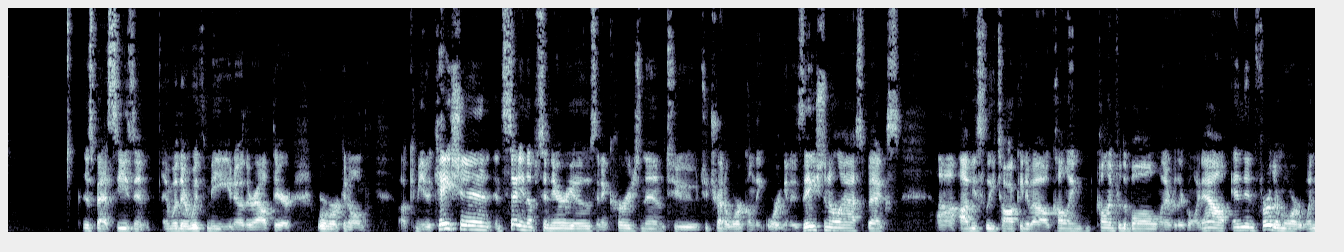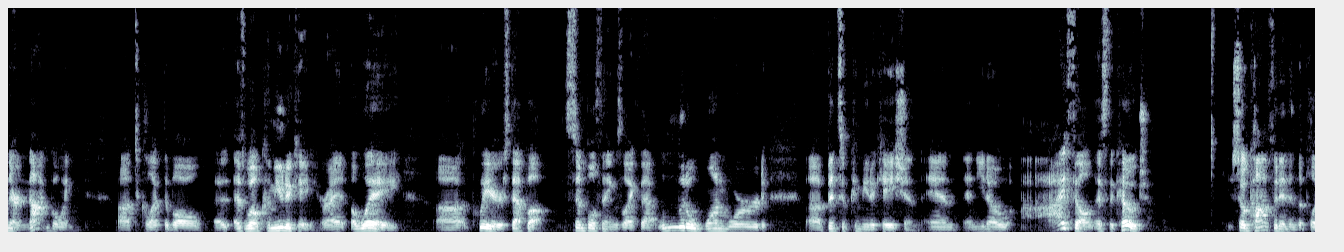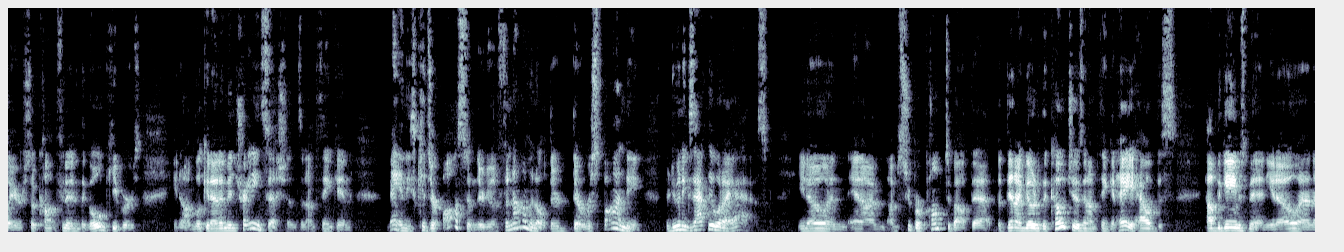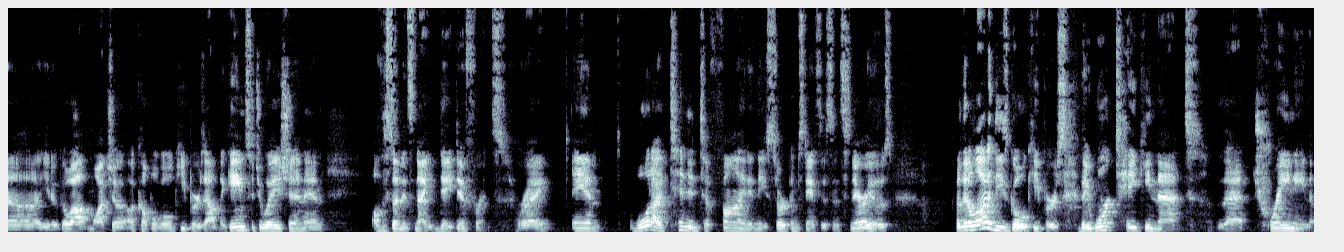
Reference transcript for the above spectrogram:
this past season, and when they're with me, you know, they're out there. We're working on uh, communication and setting up scenarios and encouraging them to to try to work on the organizational aspects. Uh, obviously, talking about calling calling for the ball whenever they're going out, and then furthermore, when they're not going uh, to collect the ball, as well communicating, right? Away, uh, clear, step up, simple things like that, little one word uh, bits of communication. And, and, you know, I felt as the coach, so confident in the players, so confident in the goalkeepers. You know, I'm looking at them in training sessions and I'm thinking, man, these kids are awesome. They're doing phenomenal. They're they're responding. They're doing exactly what I ask. You know, and and I'm I'm super pumped about that. But then I go to the coaches and I'm thinking, hey, how this how the game's been, you know, and uh, you know, go out and watch a, a couple goalkeepers out in the game situation, and all of a sudden it's night and day difference, right? And what I've tended to find in these circumstances and scenarios are that a lot of these goalkeepers they weren't taking that that training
